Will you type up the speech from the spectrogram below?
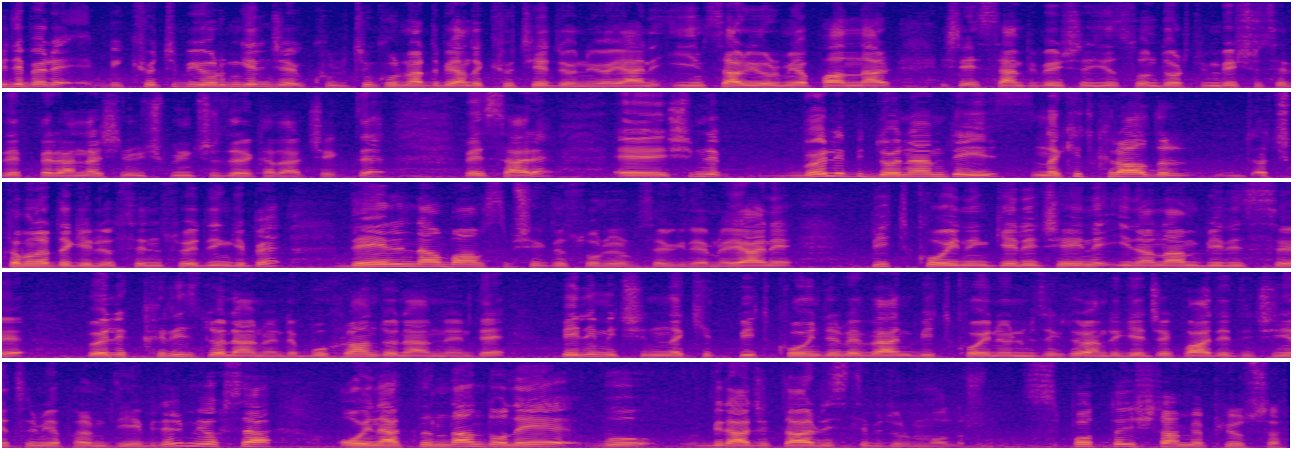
Bir de böyle bir kötü bir yorum gelince bütün kurumlar da bir anda kötüye dönüyor. Yani iyimser yorum yapanlar işte S&P 500 yıl sonu 4500 hedef verenler şimdi 3300'lere kadar çekti vesaire. E, şimdi böyle bir dönemdeyiz. Nakit kraldır açıklamaları da geliyor senin söylediğin gibi. Değerinden bağımsız bir şekilde soruyorum sevgili Emre. Yani Bitcoin'in geleceğine inanan birisi böyle kriz dönemlerinde, buhran dönemlerinde benim için nakit Bitcoin'dir ve ben Bitcoin önümüzdeki dönemde gelecek vadeti için yatırım yaparım diyebilir mi? Yoksa oynaklığından dolayı bu birazcık daha riskli bir durum mu olur? Spotta işlem yapıyorsa,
